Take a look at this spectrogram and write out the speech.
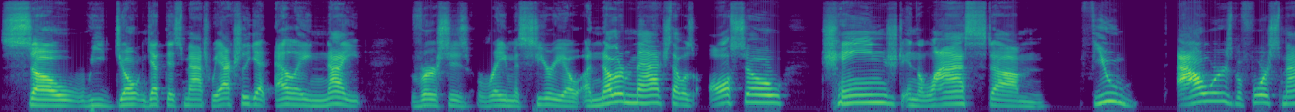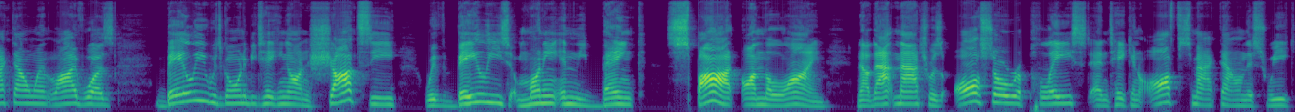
so we don't get this match. We actually get LA Knight versus Rey Mysterio. Another match that was also changed in the last um, few hours before SmackDown went live was Bayley was going to be taking on Shotzi with Bayley's Money in the Bank spot on the line. Now, that match was also replaced and taken off SmackDown this week.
